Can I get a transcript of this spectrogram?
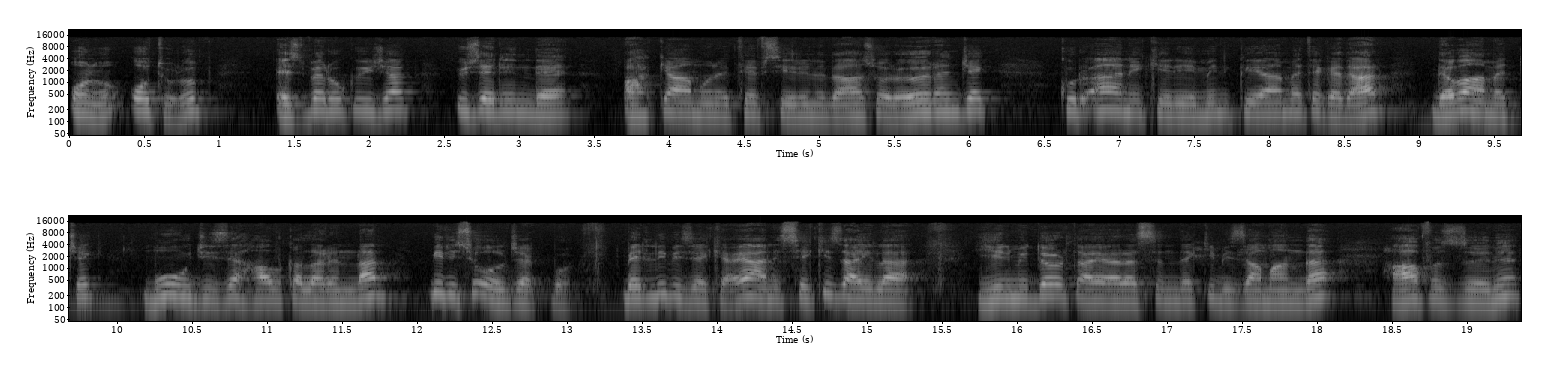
onu oturup ezber okuyacak, üzerinde ahkamını, tefsirini daha sonra öğrenecek, Kur'an-ı Kerim'in kıyamete kadar devam edecek mucize halkalarından birisi olacak bu. Belli bir zeka. Yani 8 ayla 24 ay arasındaki bir zamanda hafızlığını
